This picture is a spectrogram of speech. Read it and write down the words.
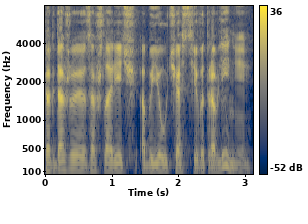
Когда же зашла речь об ее участии в отравлении,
